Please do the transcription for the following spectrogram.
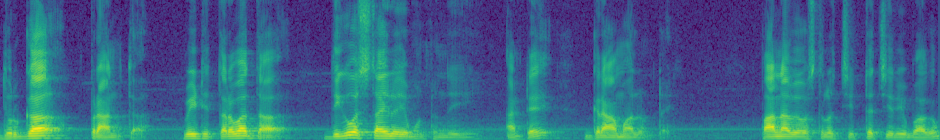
దుర్గా ప్రాంత వీటి తర్వాత దిగువ స్థాయిలో ఏముంటుంది అంటే గ్రామాలు ఉంటాయి పాలనా వ్యవస్థలో చిట్ట చిరు విభాగం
